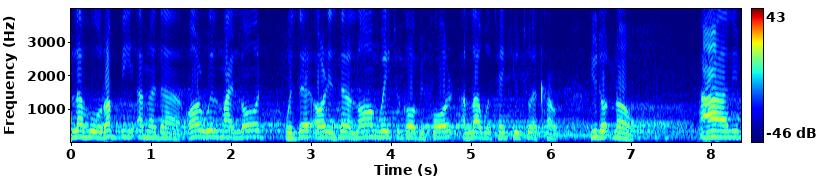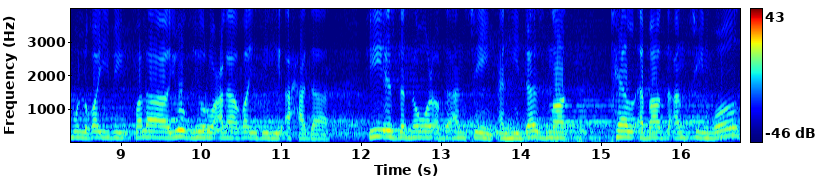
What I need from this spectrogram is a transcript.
له ربي أمدًا? Or will my Lord, was there, or is there a long way to go before Allah will take you to account? You don't know. He is the knower of the unseen and he does not tell about the unseen world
